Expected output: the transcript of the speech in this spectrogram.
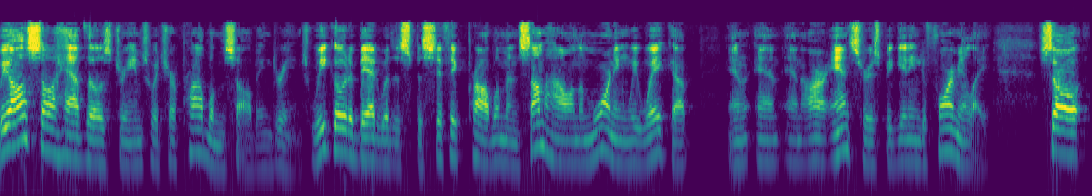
We also have those dreams which are problem solving dreams. We go to bed with a specific problem and somehow in the morning we wake up and, and, and our answer is beginning to formulate. So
